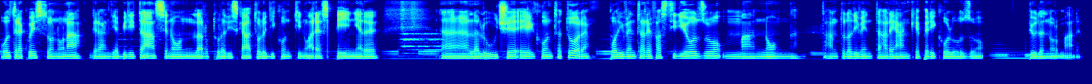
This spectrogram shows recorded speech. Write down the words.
Oltre a questo non ha grandi abilità se non la rottura di scatole di continuare a spegnere uh, la luce e il contatore. Può diventare fastidioso ma non tanto da diventare anche pericoloso più del normale.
